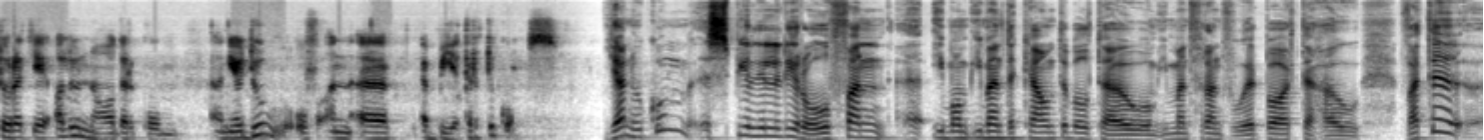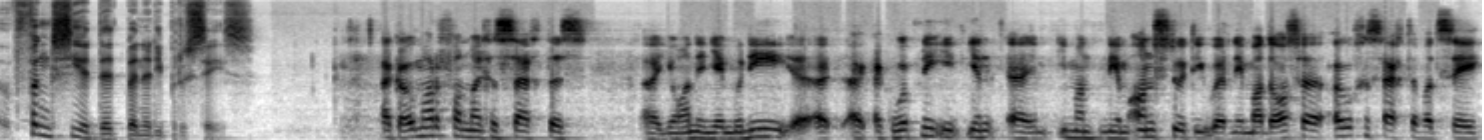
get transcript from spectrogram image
totdat jy al hoe nader kom aan jou doel of aan 'n 'n beter toekoms. Jan, hoekom speel julle die rol van uh, iemand iemand accountable te hou om iemand verantwoordbaar te hou? Watter funksie het dit binne die proses? Ek hou maar van my gesegdes uh, Johan en jy moenie uh, ek, ek hoop nie een uh, iemand neem aanstoot hieroor nie, maar daar's 'n ou gesegde wat sê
